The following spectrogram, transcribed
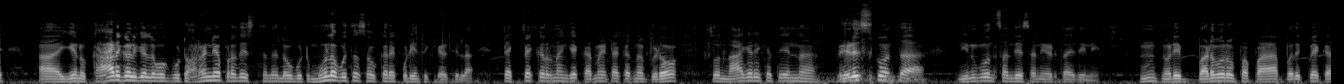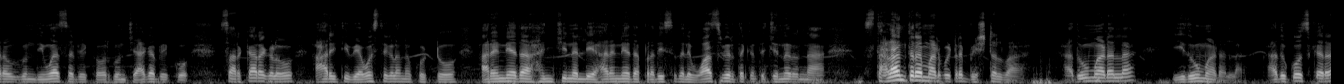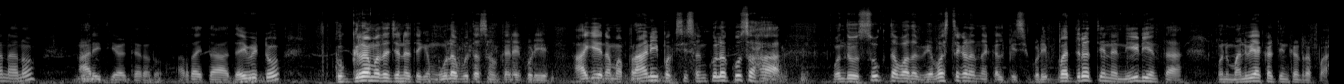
ಏನು ಕಾಡುಗಳಿಗೆಲ್ಲ ಹೋಗ್ಬಿಟ್ಟು, ಅರಣ್ಯ ಪ್ರದೇಶದಲ್ಲೆಲ್ಲ ಹೋಗ್ಬಿಟ್ಟು ಮೂಲಭೂತ ಸೌಕರ್ಯ ಕೊಡಿ ಅಂತ ಕೇಳ್ತಿಲ್ಲ. ಪೆಕ್ ಪೆಕ್ಕರು ನನಗೆ ಕಮೆಂಟ್ ಹಾಕೋದನ್ನ ಬಿಡೋ. ಸೊ ನಾಗರಿಕತೆಯನ್ನು ಬೆಳೆಸ್ಕೊ ಅಂತ ನಿನಗೂ ಒಂದು ಸಂದೇಶ ನೀಡ್ತಾ ಇದ್ದೀನಿ. ಹ್ಞೂ ನೋಡಿ, ಬಡವರು ಪಾಪ ಬದುಕಬೇಕಾದ್ರೆ ಅವ್ರಿಗೊಂದು ನಿವಾಸ ಬೇಕು, ಅವ್ರಿಗೊಂದು ಜಾಗ ಬೇಕು. ಸರ್ಕಾರಗಳು ಆ ರೀತಿ ವ್ಯವಸ್ಥೆಗಳನ್ನು ಕೊಟ್ಟು, ಅರಣ್ಯದ ಹಂಚಿನಲ್ಲಿ, ಅರಣ್ಯದ ಪ್ರದೇಶದಲ್ಲಿ ವಾಸವಿರ್ತಕ್ಕಂಥ ಜನರನ್ನು ಸ್ಥಳಾಂತರ ಮಾಡಿಬಿಟ್ರೆ ಬೆಸ್ಟ್ ಅಲ್ವಾ? ಅದೂ ಮಾಡಲ್ಲ. ಇದೂ ಮಾಡಲ್ಲ. ಅದಕ್ಕೋಸ್ಕರ ನಾನು ಆ ರೀತಿ ಹೇಳ್ತಾ ಇರೋದು. ಅರ್ಥ ಆಯ್ತಾ? ದಯವಿಟ್ಟು ಕುಗ್ರಾಮದ ಜನತೆಗೆ ಮೂಲಭೂತ ಸೌಕರ್ಯ ಕೊಡಿ. ಹಾಗೆ ನಮ್ಮ ಪ್ರಾಣಿ ಪಕ್ಷಿ ಸಂಕುಲಕ್ಕೂ ಸಹ ಒಂದು ಸೂಕ್ತವಾದ ವ್ಯವಸ್ಥೆಗಳನ್ನು ಕಲ್ಪಿಸಿಕೊಡಿ ಭದ್ರತೆಯನ್ನು ನೀಡಿ ಅಂತ ಒಂದು ಮನವಿ ಹಾಕಿ ಕಣ್ರಪ್ಪ.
